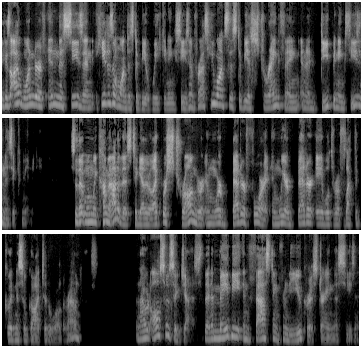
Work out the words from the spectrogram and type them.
Because I wonder if in this season, he doesn't want this to be a weakening season for us. He wants this to be a strengthening and a deepening season as a community. So that when we come out of this together, like we're stronger and we're better for it, and we are better able to reflect the goodness of God to the world around us. And I would also suggest that it may be in fasting from the Eucharist during this season.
